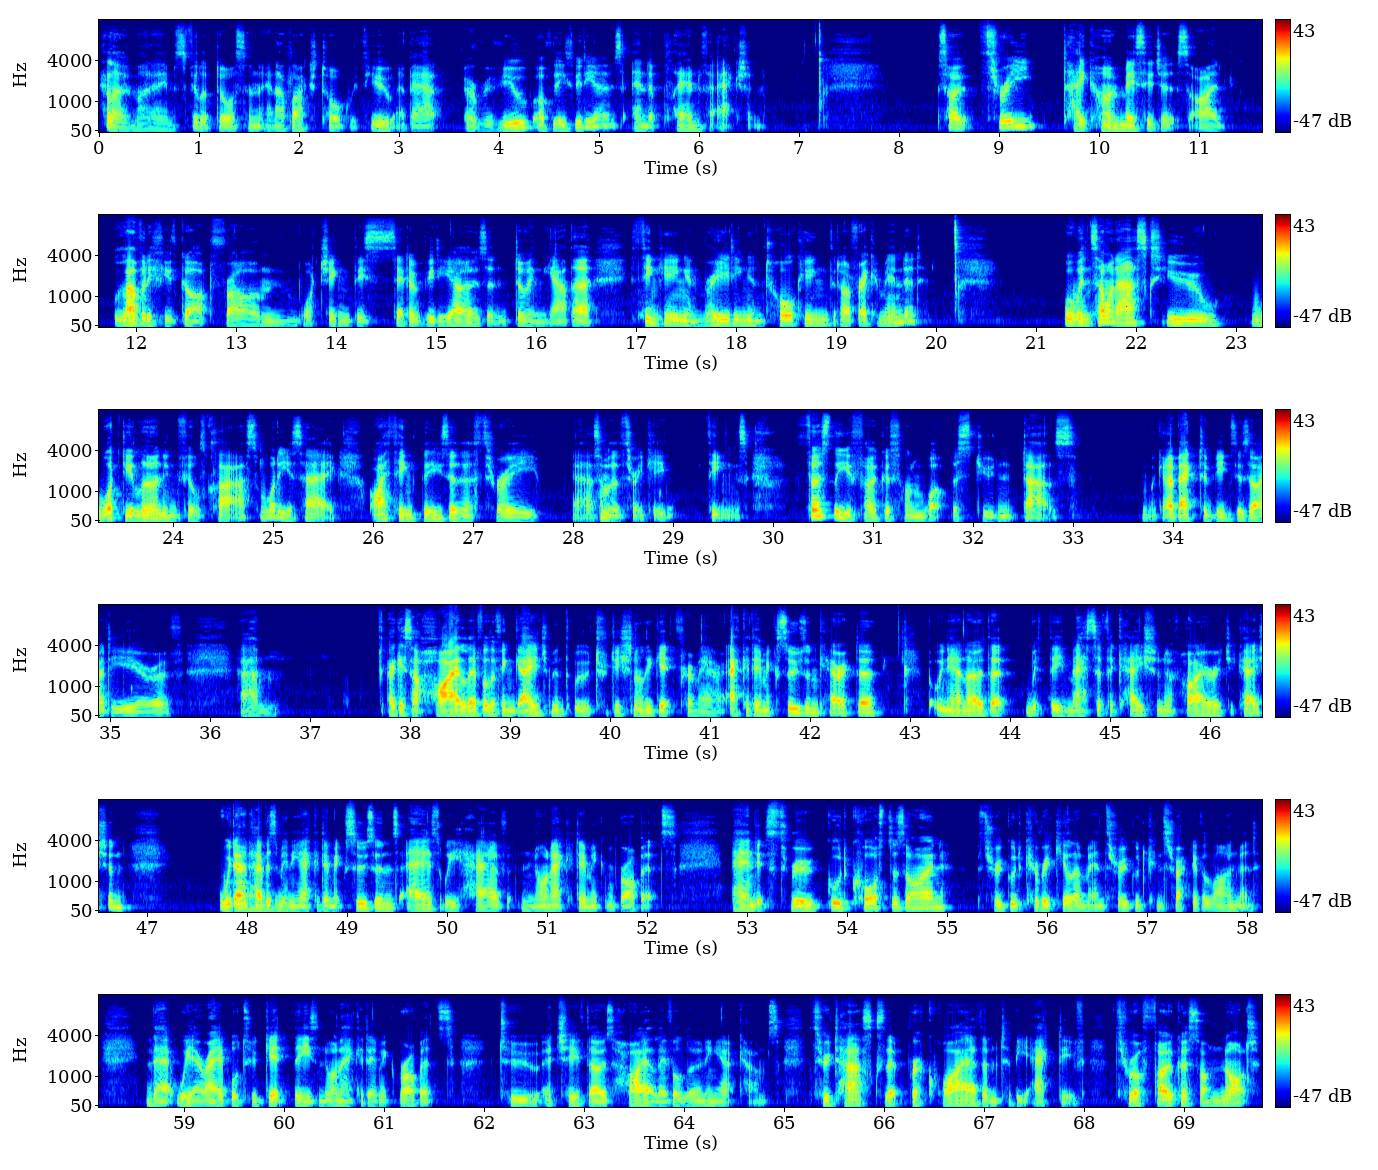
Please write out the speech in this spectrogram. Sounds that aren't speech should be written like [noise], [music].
Hello, my name's Phillip Dawson and I'd like to talk with you about a review of these videos and a plan for action. So three take-home messages I'd love it if you've got from watching this set of videos and doing the other thinking and reading and talking that I've recommended. Well, when someone asks you, what do you learn in Phil's class? What do you say? I think these are the three, uh, some of the three key things. Firstly, you focus on what the student does. we go back to Biggs's idea of, um, I guess, a high level of engagement that we would traditionally get from our academic Susan character, but we now know that with the massification of higher education, we don't have as many academic Susans as we have non-academic Roberts. And it's through good course design, through good curriculum and through good constructive alignment Mm. that we are able to get these non-academic Roberts to achieve those higher level learning outcomes through tasks that require them to be active, through a focus on not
